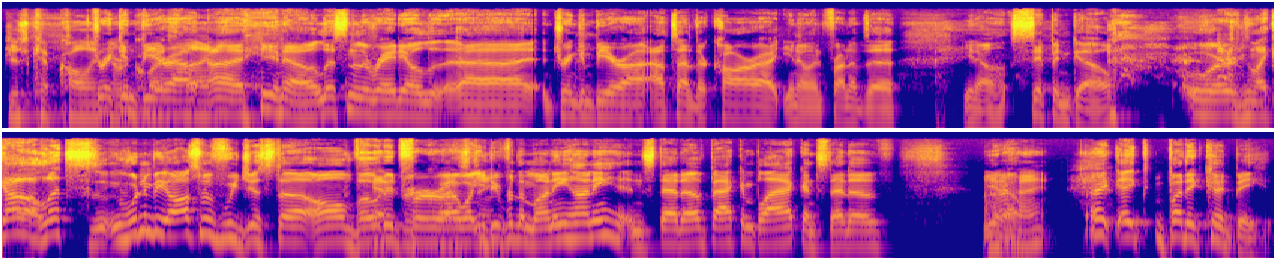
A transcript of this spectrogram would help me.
just kept calling the drinking beer out, uh, you know, listen to the radio, uh, drinking beer outside their car, uh, you know, in front of the, you know, sip and go, or like, oh, let's. Wouldn't it be awesome if we just uh, all voted for uh, what you do for the money, honey, instead of Back in Black, instead of, you All know, right. But it could be.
